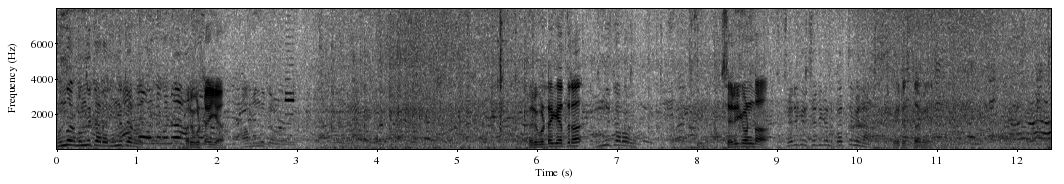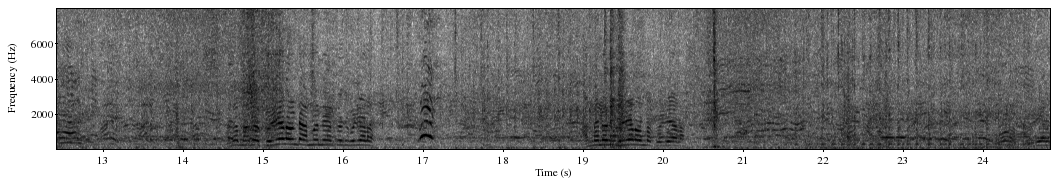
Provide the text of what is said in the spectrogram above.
മുന്നൂറ് മുന്നൂറ്ററുപത് മുന്നൂറ്ററുപത്. ഒരു കുട്ടയ്ക്ക? ഒരു കുട്ടയ്ക്ക് എത്ര? മുന്നൂറ്ററുപത്. ശരിക്കുണ്ടോ? ശരിക്കും ശരിക്കും പെരുത്ത മീൻ. കുഴിയാളുണ്ട് അണ്ണനെ അടുത്തൊരു കുഴിയാള അണ്ണനൊരു കുഴിയാളുണ്ട് കുഴിയാള ഓ കുഴിയാള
